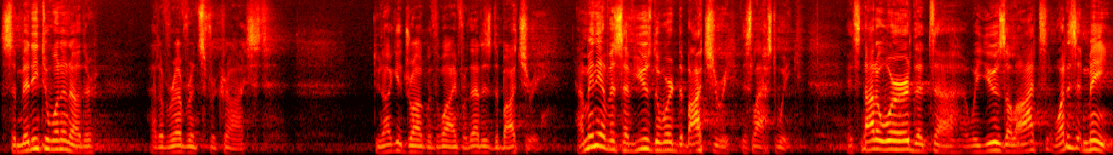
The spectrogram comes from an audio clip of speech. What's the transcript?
submitting to one another out of reverence for Christ. Do not get drunk with wine, for that is debauchery. How many of us have used the word debauchery this last week? It's not a word that uh, we use a lot. What does it mean?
